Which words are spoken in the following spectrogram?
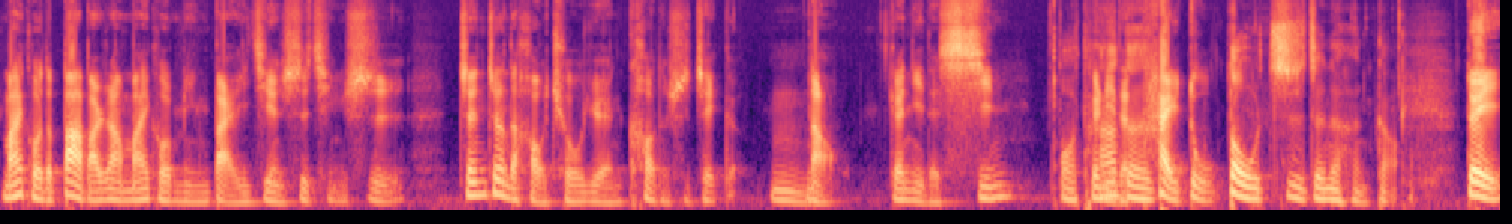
Michael 的爸爸让 Michael 明白一件事情是，真正的好球员靠的是这个，嗯，脑跟你的心。哦，跟你的态度斗志真的很高，对，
